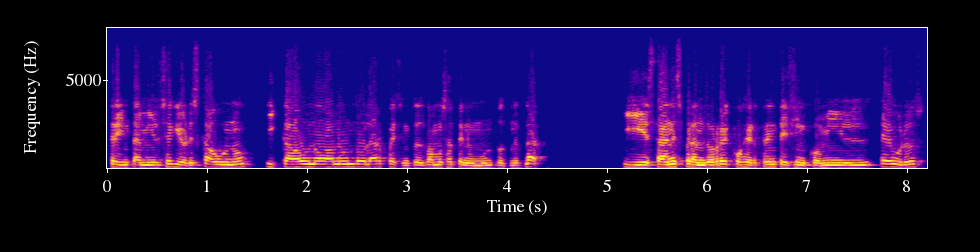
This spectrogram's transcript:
30 mil seguidores cada uno y cada uno a un dólar, pues entonces vamos a tener un montón de plata. Y estaban esperando recoger 35 mil euros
